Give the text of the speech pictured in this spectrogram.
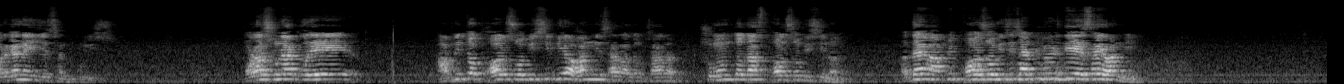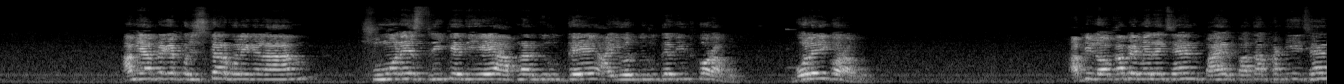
অর্গানাইজেশন পুলিশ। পড়াশোনা করে আপনি তো ফলস ওবিসি দিয়ে হননি সারা সুমন্ত দাস ফলস ওবিসি নয়। অতএব আপনি ফলস ওবিসি সার্টিফিকেট দিয়ে এসআই হননি। আমি আপনাকে পরিষ্কার বলে গেলাম, সুমনের স্ত্রীকে দিয়ে আপনার বিরুদ্ধে, আইওর বিরুদ্ধে রিট করাবো, বলেই করাবো। আপনি লকআপে মেরেছেন, পায়ের পাতা ফাটিয়েছেন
